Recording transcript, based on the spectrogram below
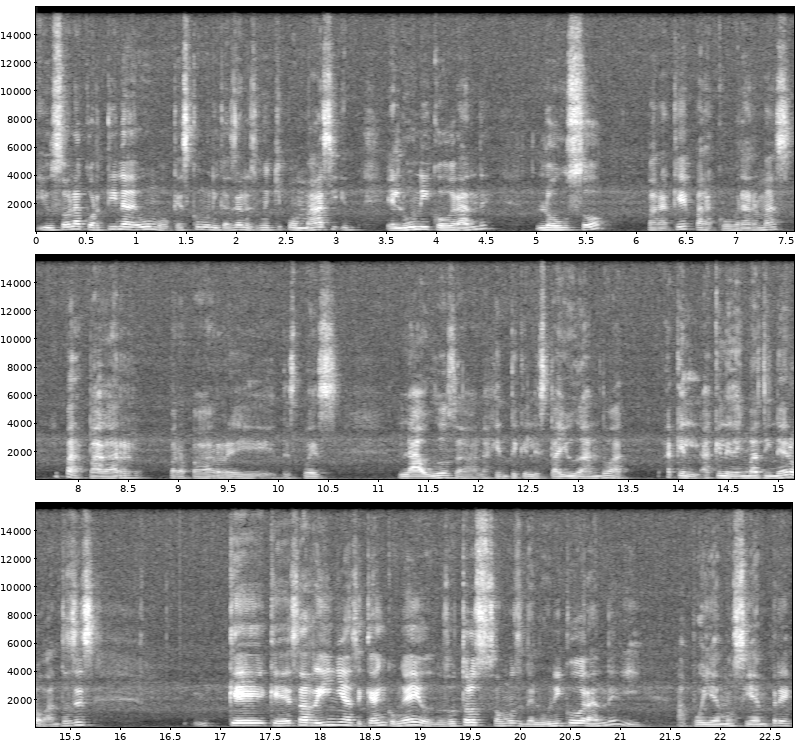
y usó la cortina de humo, que es comunicaciones, un equipo más, el único grande, lo usó ¿Para qué? Para cobrar más y para pagar, para pagar eh, después laudos a la gente que le está ayudando a, que, le den más dinero. Entonces, que, que esas riñas se queden con ellos. Nosotros somos del único grande y apoyemos siempre,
